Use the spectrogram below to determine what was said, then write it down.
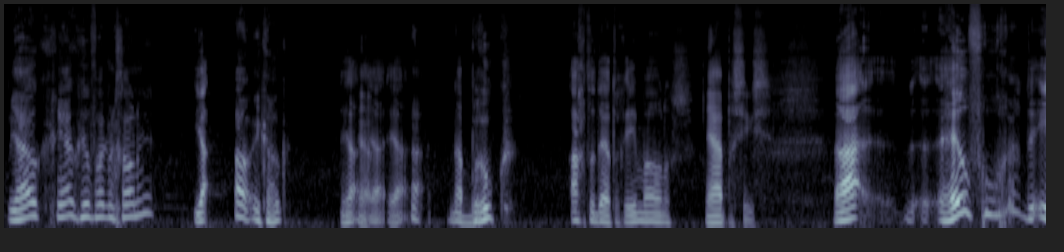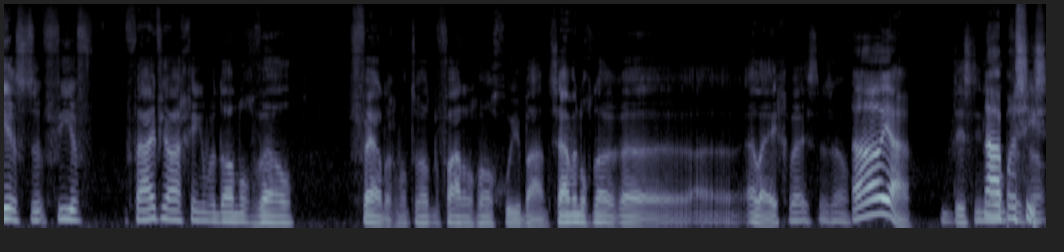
Jij ook? Ga jij ook heel vaak naar Groningen? Ja. Oh, ik ook. Ja, Ja. ja. Ja, Ja. Naar Broek. 38 inwoners. Ja, precies. Ja, heel vroeger, de eerste vier, vijf jaar, gingen we dan nog wel verder. Want toen had mijn vader nog wel een goede baan. Zijn we nog naar eh, LA geweest en zo. Oh ja, Disneyland nou precies.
